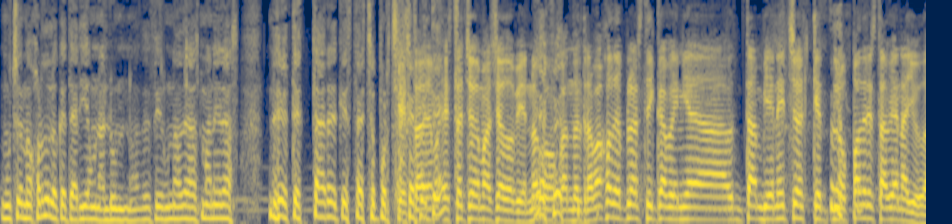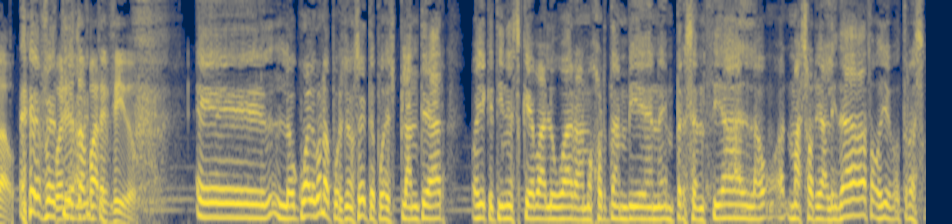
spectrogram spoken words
mucho mejor de lo que te haría un alumno. Es decir, una de las maneras de detectar que está hecho por ChatGPT... Está, está, hecho demasiado bien, ¿no? Como cuando el trabajo de plástica venía tan bien hecho es que los padres te habían ayudado. Pues esto parecido. Eh, lo cual, bueno, pues no sé, te puedes plantear, oye, que tienes que evaluar a lo mejor también en presencial más oralidad, oye, otras,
